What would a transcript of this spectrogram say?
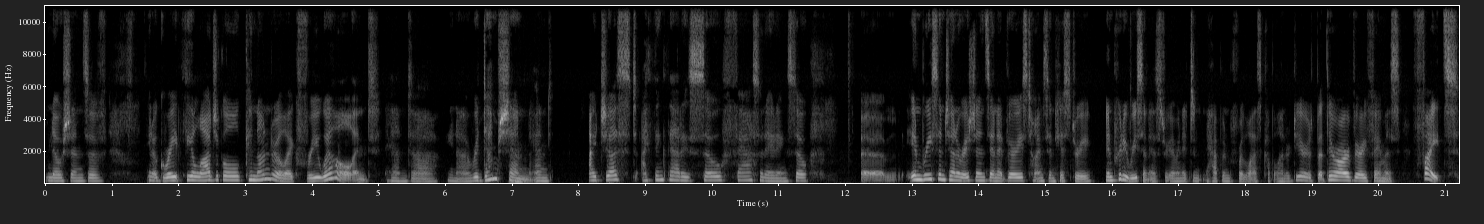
notions of you know great theological conundrum like free will and and uh, you know redemption. Mm. and i just i think that is so fascinating. So um, in recent generations and at various times in history in pretty recent history i mean it didn't happen before the last couple hundred years but there are very famous fights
